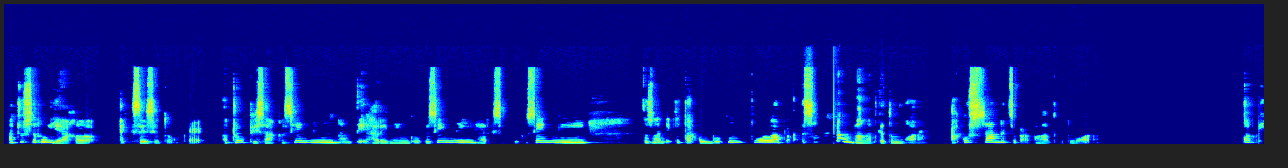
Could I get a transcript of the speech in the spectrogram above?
aduh seru ya kalau eksis itu kayak aduh bisa ke sini nanti hari Minggu ke sini, hari Sabtu ke sini, terus nanti kita kumpul-kumpul apa, senang banget ketemu orang. Aku sangat suka banget ketemu orang. Tapi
